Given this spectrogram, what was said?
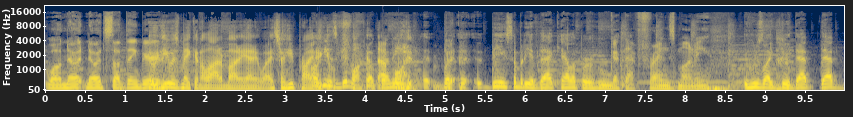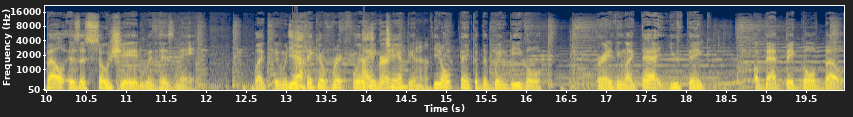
well, no, no, it's something. Beard. Dude, he was making a lot of money anyway, so he probably Oh, didn't he give, doesn't give a fuck, fuck. at But I mean, point. uh, but uh, being somebody of that caliber who got that friends money. who's like, dude, that that belt is associated with his name. Like when Yeah. you think of Ric Flair I being agree. champion, you don't think of the winged eagle or anything like that. You think of that big gold belt.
